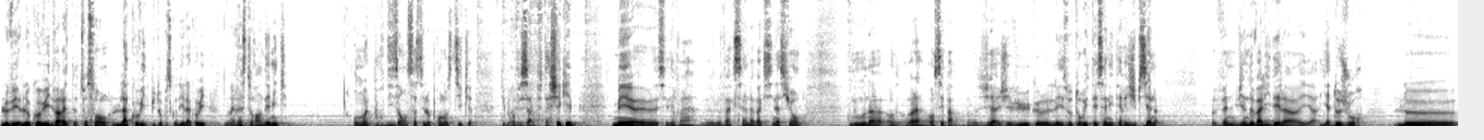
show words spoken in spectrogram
le, vi- le Covid va rester, de toute façon, la Covid plutôt, parce qu'on dit la Covid, Ouais. restera endémique, au moins pour 10 ans. Ça, c'est le pronostic du professeur Fatah Shekib. Mais euh, c'est dire, voilà, le, le vaccin, la vaccination, nous, on on- voilà, on ne sait pas. J'ai vu que les autorités sanitaires égyptiennes viennent, viennent de valider, là, il, y a, il y a deux jours, le,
